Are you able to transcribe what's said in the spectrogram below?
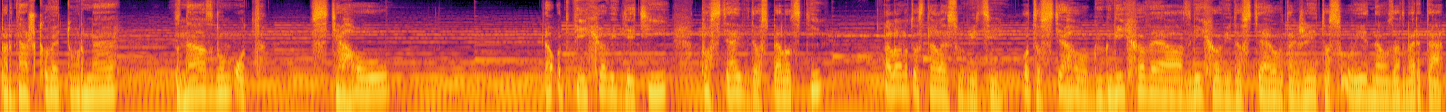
prednáškové turné s názvom od vzťahov no, od výchovy detí po vzťahy v dospelosti. Ale ono to stále súvisí. Od vzťahov k výchove a z výchovy do vzťahov, takže je to jedna uzadvertá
